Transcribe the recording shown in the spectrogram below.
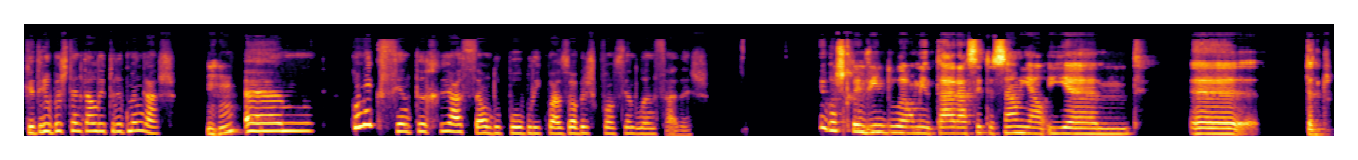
que aderiu bastante à leitura de mangás. Uhum. Ahm, como é que se sente a reação do público às obras que vão sendo lançadas? Eu acho que tem vindo a aumentar a aceitação e a, e a, hum, a- Portanto,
